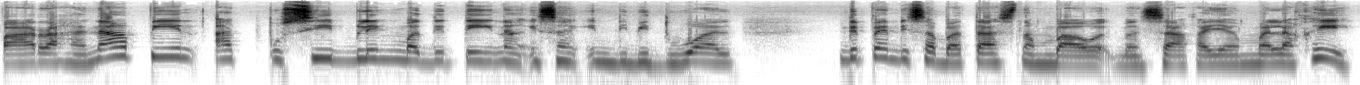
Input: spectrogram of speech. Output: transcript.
para hanapin at posibleng madetain ang isang individual depende sa batas ng bawat bansa kaya malaki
